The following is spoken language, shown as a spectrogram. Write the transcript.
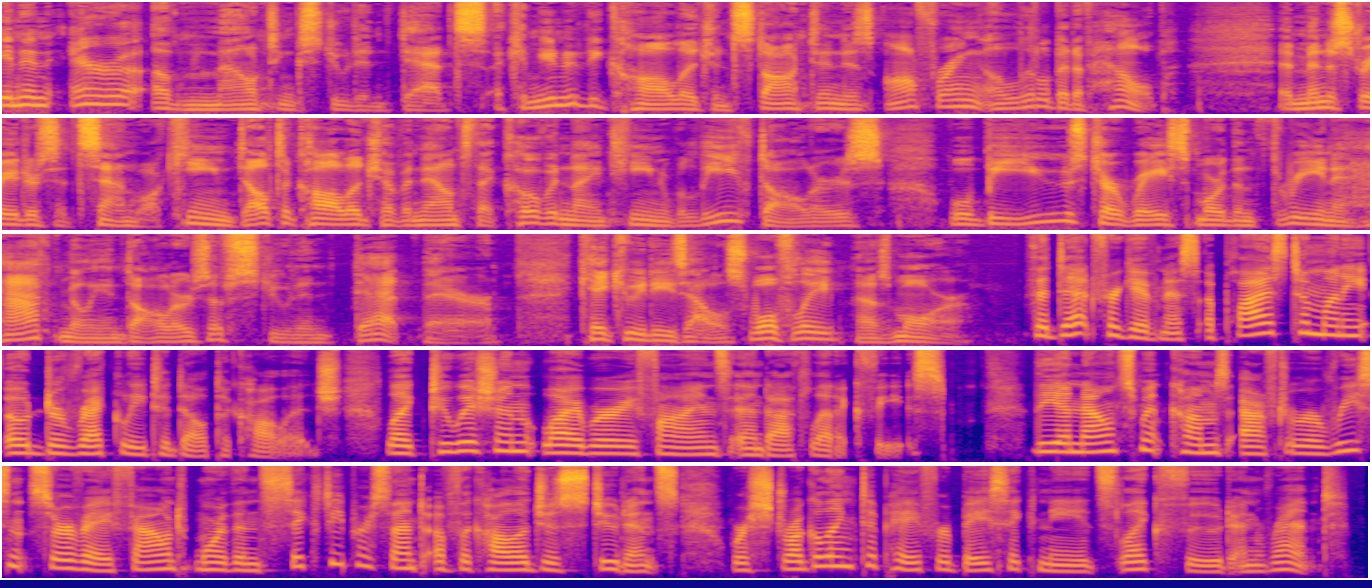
In an era of mounting student debts, a community college in Stockton is offering a little bit of help. Administrators at San Joaquin Delta College have announced that COVID 19 relief dollars will be used to erase more than $3.5 million of student debt there. KQED's Alice Woelfle has more. The debt forgiveness applies to money owed directly to Delta College, like tuition, library fines, and athletic fees. The announcement comes after a recent survey found more than 60% of the college's students were struggling to pay for basic needs like food and rent.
